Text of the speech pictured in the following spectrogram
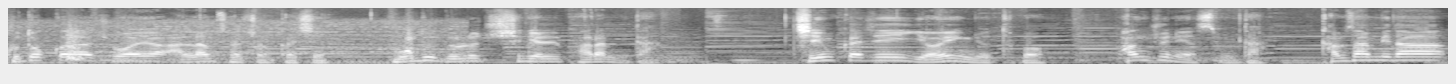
구독과 좋아요 알람 설정까지 모두 눌러주시길 바랍니다. 지금까지 여행 유튜버 황준이었습니다. 감사합니다.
